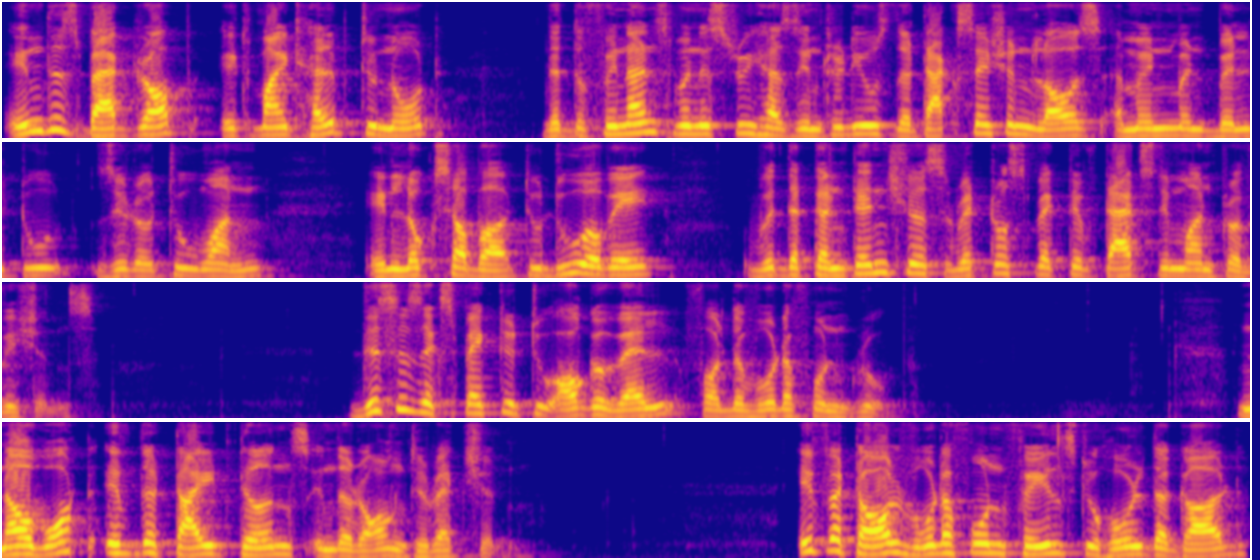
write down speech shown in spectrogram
In this backdrop, it might help to note that the Finance Ministry has introduced the Taxation Laws Amendment Bill 2021 in Lok Sabha to do away with the contentious retrospective tax demand provisions. This is expected to augur well for the Vodafone Group. Now, what if the tide turns in the wrong direction? If at all Vodafone fails to hold the guard,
